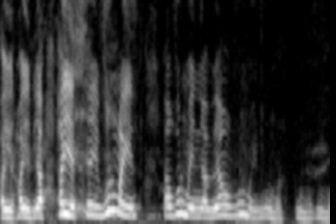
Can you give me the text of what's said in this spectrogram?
hayır hayır ya hayır hayır vurmayın. Ya vurmayın ya ya vurmayın vurma vurma vurma.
